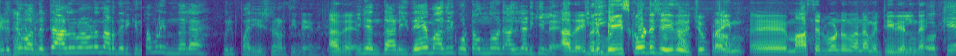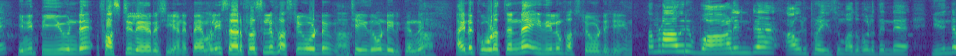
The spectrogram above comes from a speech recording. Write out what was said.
എടുത്ത് വന്നിട്ട് ആളുകൾ അവിടെ നടന്നിരിക്കുന്നത് നമ്മൾ ഇന്നലെ ഒരു പരീക്ഷണം നടത്തിയിട്ടുണ്ടായിരുന്നില്ല? ഇനി എന്താണ്? ഇതേമാതിരി കൊട്ട ഒന്നും അതിലടിക്കില്ലേ? അതെ ഒരു ബേസ് കോട്ട് ചെയ്തു വെച്ചു പ്രൈം മാസ്റ്റർ ബോണ്ട് എന്ന് പറഞ്ഞ മെറ്റീരിയലിന്റെ ഇനി പി യുന്റെ ഫസ്റ്റ് ലെയർ ചെയ്യാണ്. ഇപ്പൊ നമ്മൾ ഈ സർഫസിൽ ഫസ്റ്റ് കോട്ട് ചെയ്തുകൊണ്ടിരിക്കുന്നത് അതിന്റെ കൂടെ തന്നെ ഇതിലും ഫസ്റ്റ് കോട്ട് ചെയ്യുന്നു. നമ്മുടെ ആ ഒരു വാളിന്റെ ആ ഒരു പ്രൈസും അതുപോലെ തന്നെ ഇതിന്റെ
